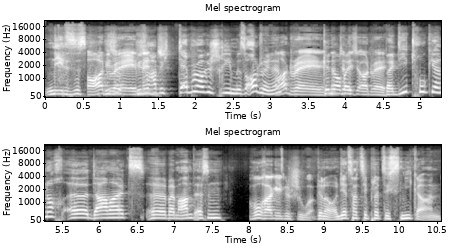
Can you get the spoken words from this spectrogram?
Nee, das ist. Audrey, wieso wieso habe ich Deborah geschrieben? Das ist Audrey, ne? Audrey. Genau, natürlich weil, Audrey. Weil die trug ja noch äh, damals äh, beim Abendessen Hochragige Schuhe. Genau, und jetzt hat sie plötzlich Sneaker an.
